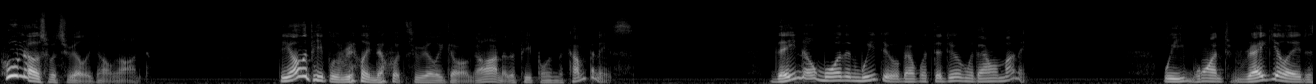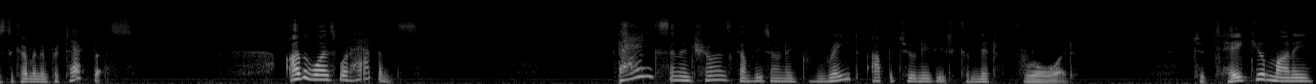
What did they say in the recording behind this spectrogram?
who knows what's really going on? The only people who really know what's really going on are the people in the companies. They know more than we do about what they're doing with our money. We want regulators to come in and protect us. Otherwise, what happens? Banks and insurance companies are in a great opportunity to commit fraud, to take your money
